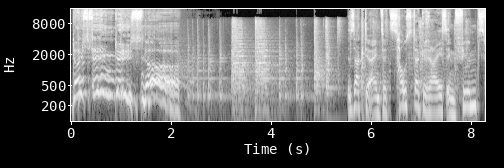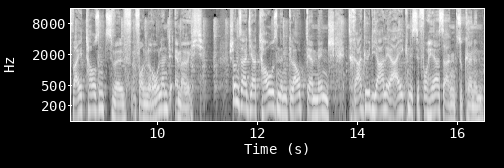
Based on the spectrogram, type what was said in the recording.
Das Ende ist nah! Sagte ein zerzauster Greis im Film 2012 von Roland Emmerich. Schon seit Jahrtausenden glaubt der Mensch, tragödiale Ereignisse vorhersagen zu können.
